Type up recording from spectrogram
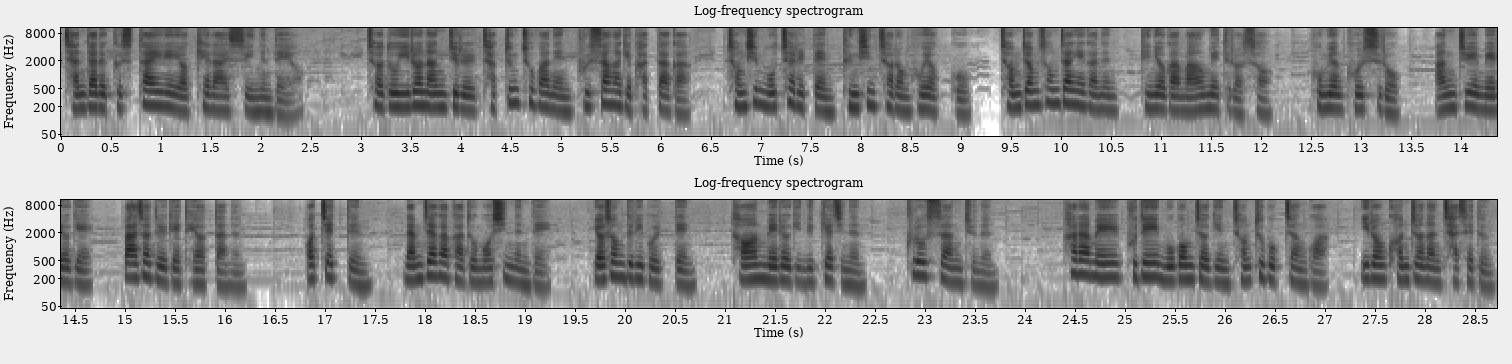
잔다르크 스타일의 역해라 할 수 있는데요. 저도 이런 앙주를 작중 초반엔 불쌍하게 봤다가 정신 못 차릴 땐 등신처럼 보였고 점점 성장해가는 그녀가 마음에 들어서 보면 볼수록 앙주의 매력에 빠져들게 되었다는. 어쨌든 남자가 봐도 멋있는데 여성들이 볼 땐 더한 매력이 느껴지는 크로스 앙주는 파라메일 부대의 모범적인 전투 복장과 이런 건전한 자세 등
